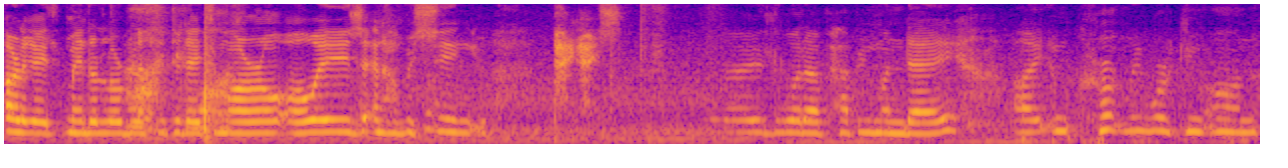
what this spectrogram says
Alright guys, may the Lord bless you today, tomorrow, always, and I'll be seeing you. Bye guys. Hey guys, what up? Happy Monday. I am currently working on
